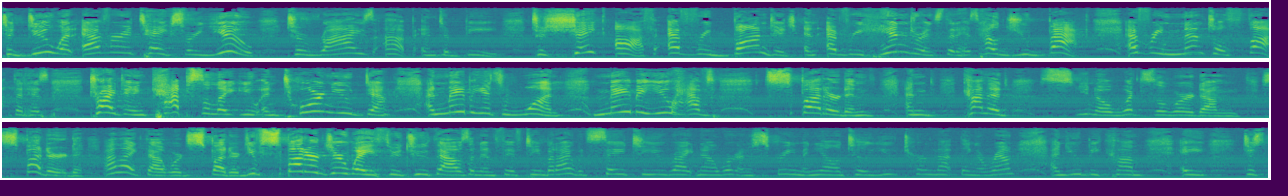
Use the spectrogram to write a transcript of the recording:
to do whatever it takes for you to rise up and to be, to shake off every bondage and every hindrance that has held you back, every mental thought that has tried to encapsulate you and torn you down. And maybe it's one. Maybe you have sputtered and, and kind of, you know, what's the word? Um, sputtered. I like that word, sputtered. You've sputtered your way through 2015, but I would say to you right now, we're going to scream and yell until you turn that thing around and you become a just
